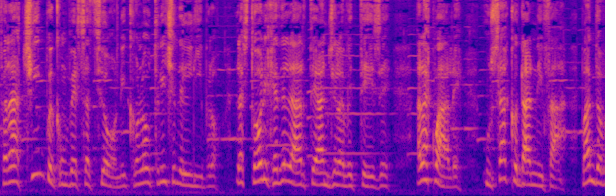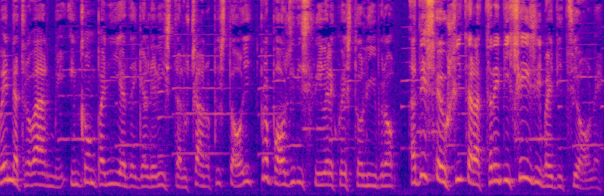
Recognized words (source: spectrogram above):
farà cinque conversazioni con l'autrice del libro, la storica dell'arte Angela Vettese, alla quale un sacco d'anni fa quando venne a trovarmi in compagnia del gallerista Luciano Pistoi, proposi di scrivere questo libro. Adesso è uscita la tredicesima edizione,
